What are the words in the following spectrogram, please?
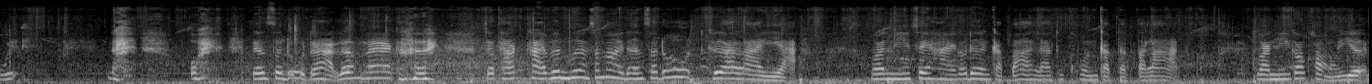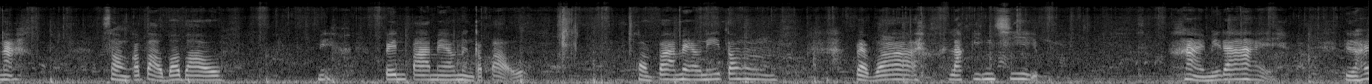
อุ้ยโอ้ยเดินสะดุดอะเริ่มแรกเลย จะทักทายเพื่อนๆสักหน่อยเดินสะดุดคืออะไรอะวันนี้เซฮายก็เดินกลับบ้านแล้วทุกคนกลับจากตลาด วันนี้ก็ของไม่เยอะนะสองกระเป๋าเบาๆนี่เป็นปลาแมวหนึ่งกระเป๋า ของปลาแมวนี้ต้องแบบว่ารักยิ่งชีพ หายไม่ได้ หรือให้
